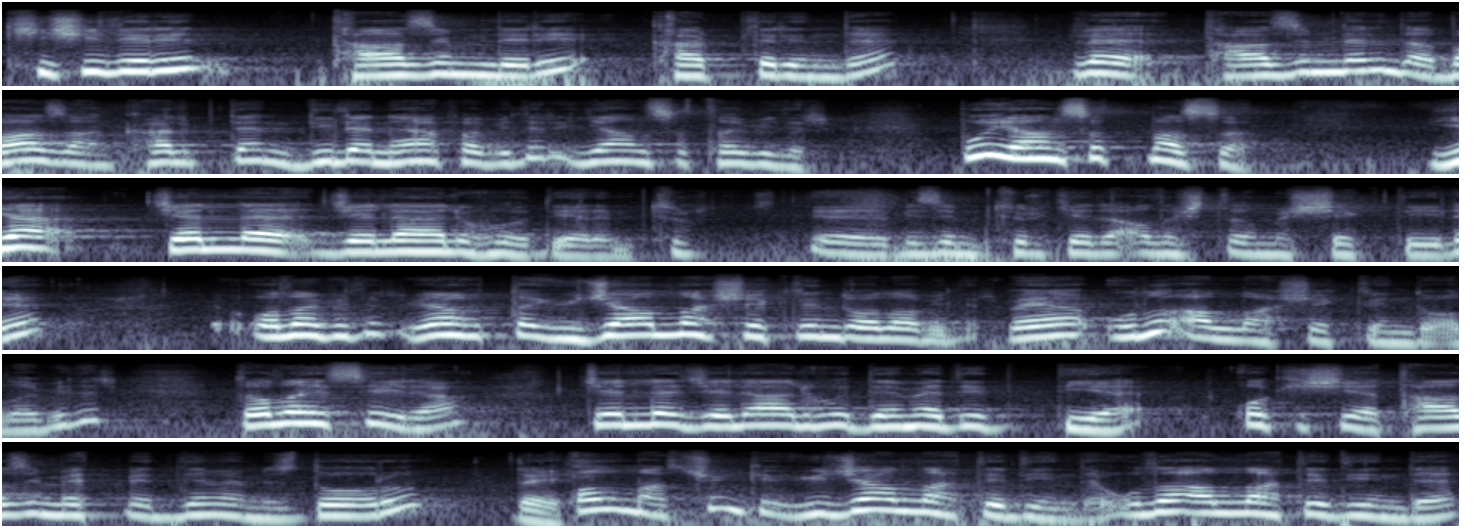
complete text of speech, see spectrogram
kişilerin tazimleri kalplerinde ve tazimlerini de bazen kalpten dile ne yapabilir? Yansıtabilir. Bu yansıtması ya Celle Celaluhu diyelim Türk, e, bizim Türkiye'de alıştığımız şekliyle olabilir veyahut da Yüce Allah şeklinde olabilir veya Ulu Allah şeklinde olabilir. Dolayısıyla Celle Celaluhu demedi diye o kişiye tazim etmedi dememiz doğru Değil. Olmaz çünkü Yüce Allah dediğinde, Ulu Allah dediğinde,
